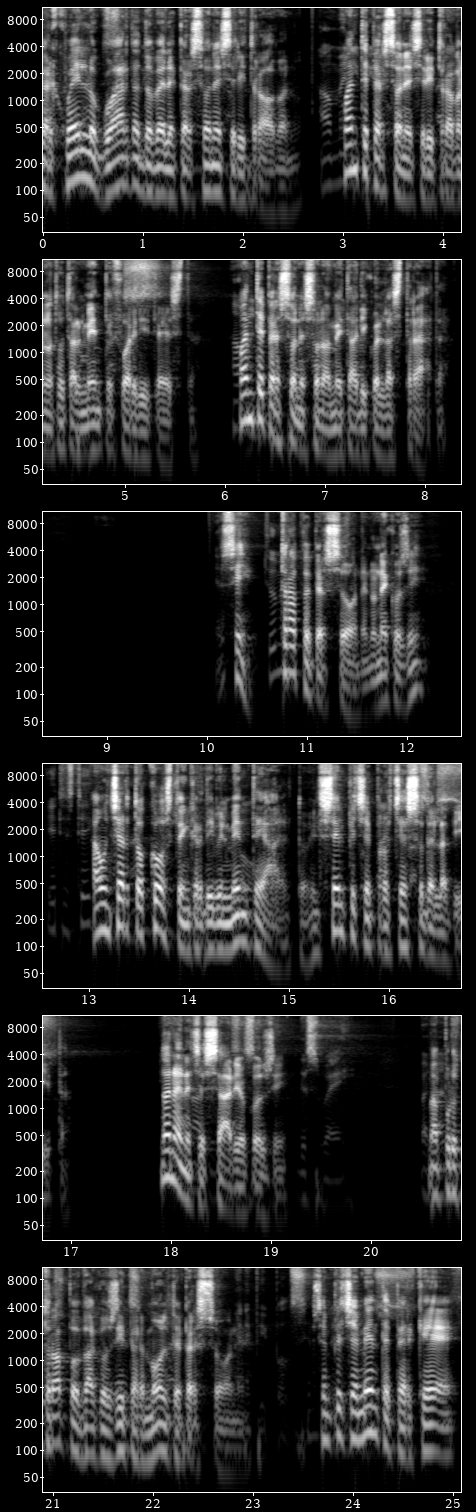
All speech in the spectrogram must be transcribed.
Per quello guarda dove le persone si ritrovano. Quante persone si ritrovano totalmente fuori di testa? Quante persone sono a metà di quella strada? Sì, troppe persone, non è così? Ha un certo costo incredibilmente alto, il semplice processo della vita. Non è necessario così, ma purtroppo va così per molte persone, semplicemente perché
